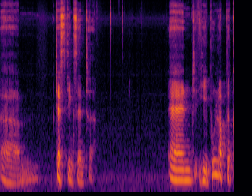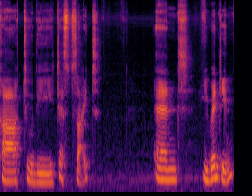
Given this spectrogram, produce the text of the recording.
um, testing center and he pulled up the car to the test site and he went in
